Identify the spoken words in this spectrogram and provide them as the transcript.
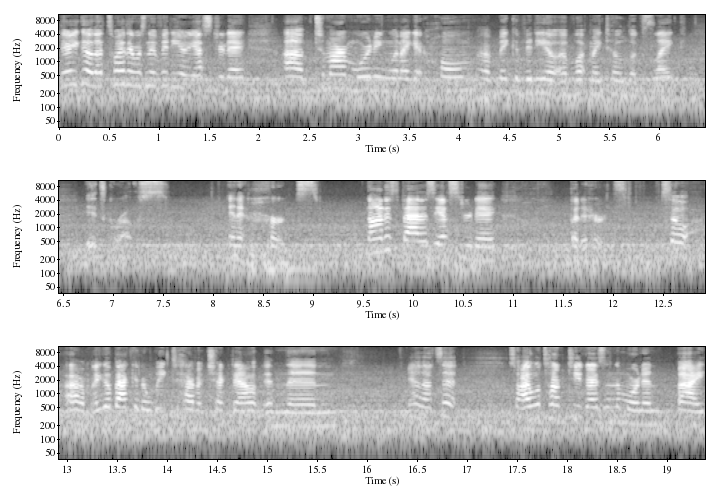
there you go. That's why there was no video yesterday. Um, tomorrow morning when I get home, I'll make a video of what my toe looks like. It's gross. And it hurts. Not as bad as yesterday, but it hurts. So um, I go back in a week to have it checked out and then, yeah, that's it. So I will talk to you guys in the morning. Bye.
